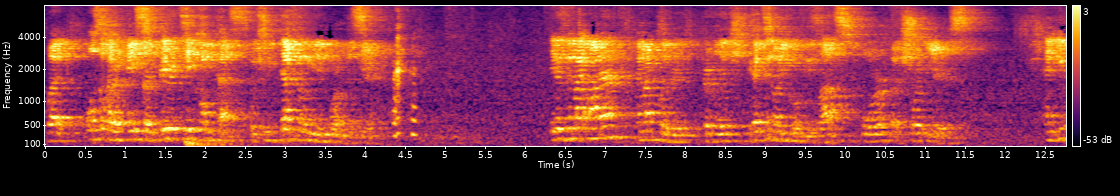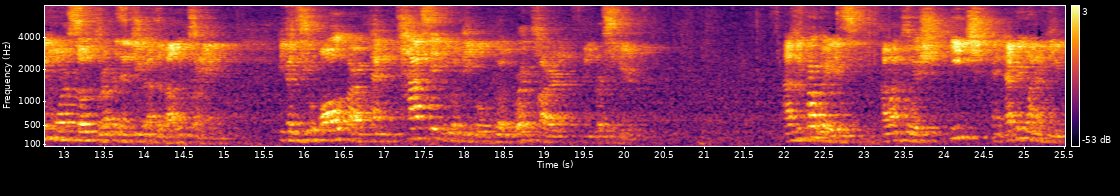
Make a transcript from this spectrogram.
but also how to ace our favorite take-home test, which we definitely more of this year. It has been my honor and my privilege to get to know you over these last four but short years, and even more so to represent you as a valedictorian, because you all are a fantastic group of people who have worked hard and persevered. As we part ways, I want to wish each and every one of you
